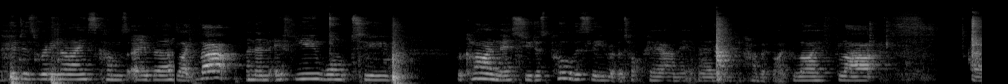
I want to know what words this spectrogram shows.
The hood is really nice, comes over like that. And then if you want to recline this, you just pull this lever at the top here and it, then you can have it like lie flat. Um,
